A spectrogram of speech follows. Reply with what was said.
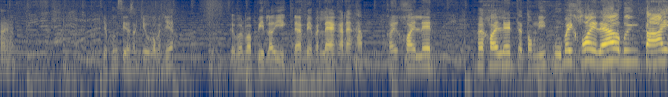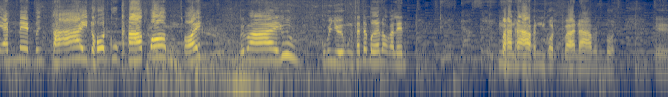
ค่อยๆครับอย่าเพิ่งเสียสกิลกับมันเยอะเดี๋ยวมันมาปิดเราอีกดาเมจมันแรงกันนะครับ ค่อยๆเล่น ค่อยๆเล่นแต่ตรงนี้กูไม่ค่อยแล้ว มึงตายแอนเนตมึงตายโดนกูคาป้อมถอยบ๊ายบายกูไม่อยู่กับมึงทันเดอร์เบิร์ดหรอกกันเล่นมานามันหมดมานามันหมดเออ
